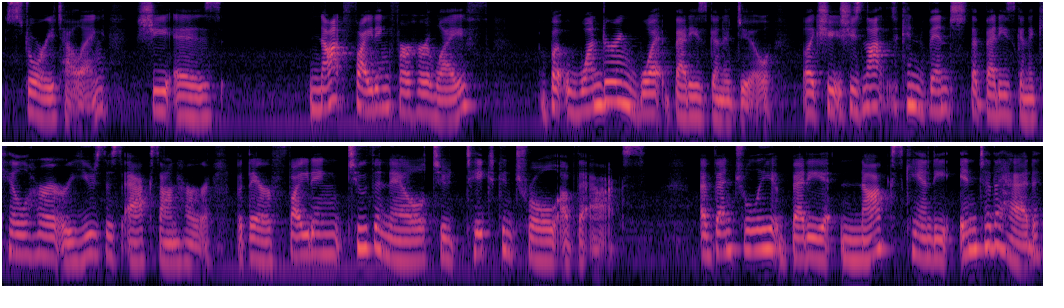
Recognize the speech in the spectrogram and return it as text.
storytelling, she is not fighting for her life, but wondering what Betty's going to do. Like she she's not convinced that Betty's going to kill her or use this axe on her, but they are fighting tooth and nail to take control of the axe. Eventually, Betty knocks Candy into the head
